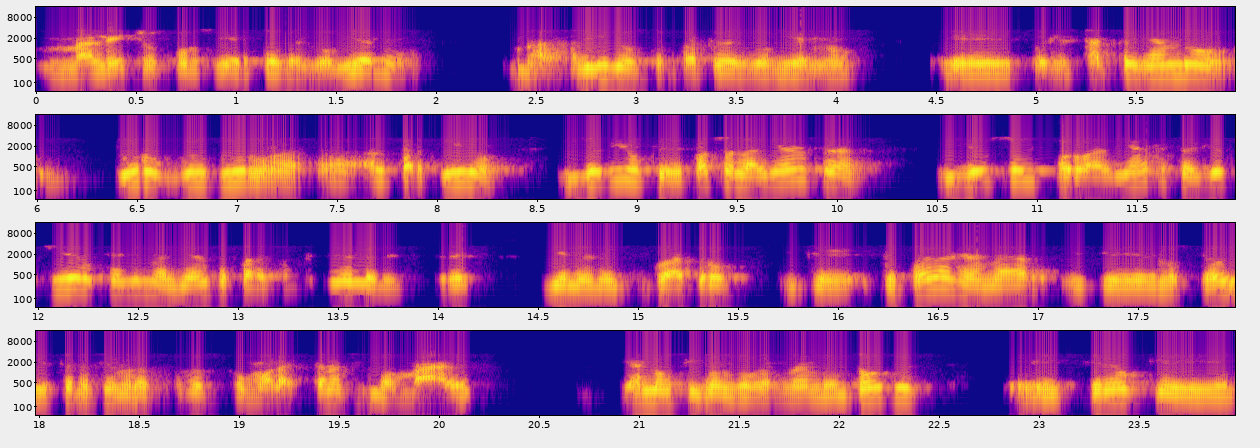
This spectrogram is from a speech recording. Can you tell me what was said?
mal hechos, por cierto, del gobierno, mal habidos por parte del gobierno, eh, pues le está pegando duro, muy duro al partido. Y yo digo que de paso a la alianza, y yo soy pro alianza, yo quiero que haya una alianza para competir en el 23 y en el 24 y que se pueda ganar y que los que hoy están haciendo las cosas como las están haciendo mal, ya no sigan gobernando. Entonces, eh, creo que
